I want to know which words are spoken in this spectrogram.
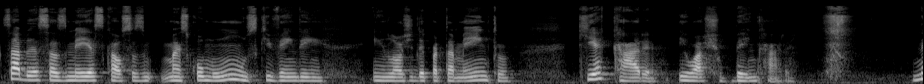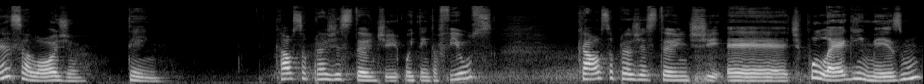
sabe, essas meias calças mais comuns que vendem em loja de departamento, que é cara. Eu acho bem cara. Nessa loja tem calça para gestante 80 fios, calça para gestante é tipo legging mesmo,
